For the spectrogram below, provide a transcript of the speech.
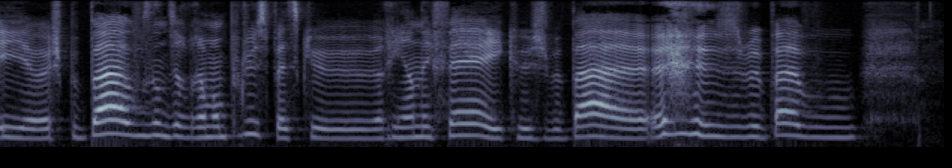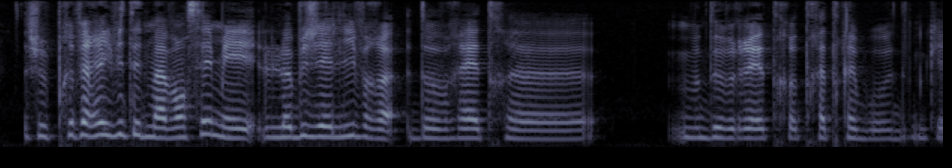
Et euh, je peux pas vous en dire vraiment plus parce que rien n'est fait et que je veux pas. je veux pas vous. Je préfère éviter de m'avancer, mais l'objet livre devrait être. devrait être très très beau. Donc.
